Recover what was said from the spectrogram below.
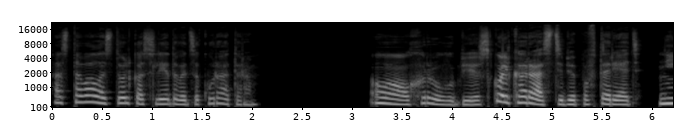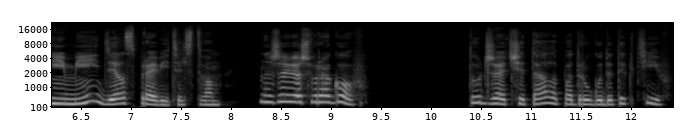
Оставалось только следовать за куратором. «Ох, Руби, сколько раз тебе повторять, не имей дел с правительством, наживешь врагов». Тут же отчитала подругу детектив.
